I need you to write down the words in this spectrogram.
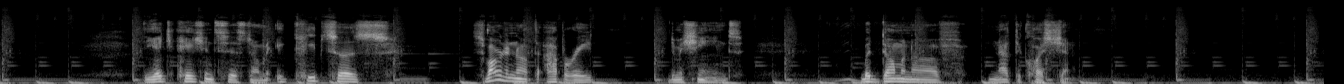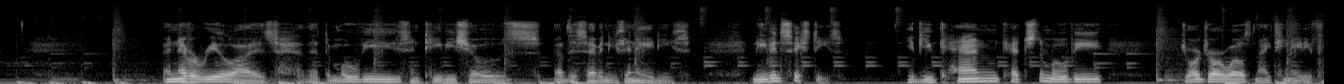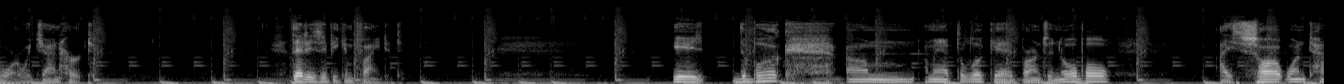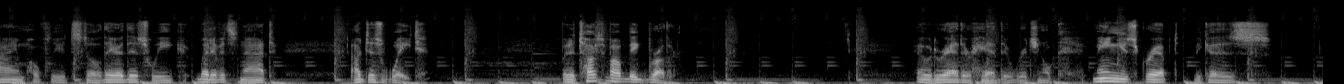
the education system it keeps us smart enough to operate the machines, but dumb enough not to question. I never realized that the movies and TV shows of the 70s and 80s, and even 60s, if you can catch the movie George Orwell's 1984 with John Hurt, that is, if you can find it. It the book, um, I'm gonna have to look at Barnes and Noble I saw it one time. Hopefully, it's still there this week. But if it's not, I'll just wait. But it talks about Big Brother. I would rather have the original manuscript because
